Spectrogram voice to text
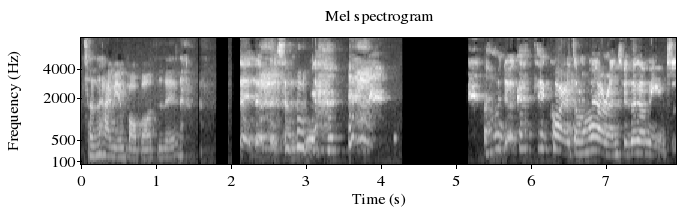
陈海绵宝宝之类的。对对对，像这样。然后就看太快了，怎么会有人取这个名字？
